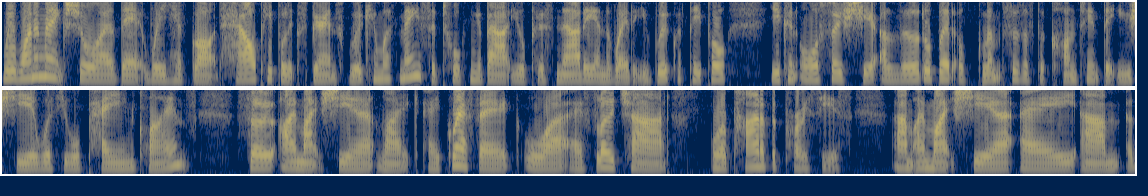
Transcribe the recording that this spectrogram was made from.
we want to make sure that we have got how people experience working with me. So, talking about your personality and the way that you work with people. You can also share a little bit of glimpses of the content that you share with your paying clients. So, I might share like a graphic or a flow chart or a part of the process. Um, I might share a, um, a,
